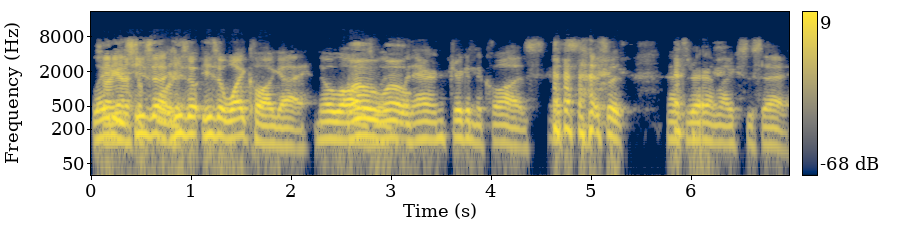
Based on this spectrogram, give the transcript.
Ladies, so he's a he's a he's a white claw guy. No laws whoa, when, whoa. when Aaron drinking the claws. That's, that's what that's what Aaron likes to say.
